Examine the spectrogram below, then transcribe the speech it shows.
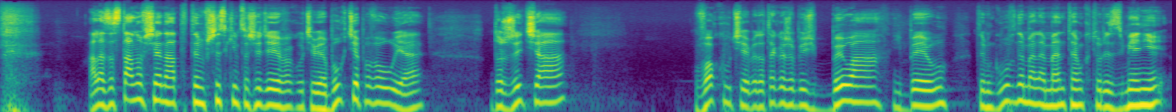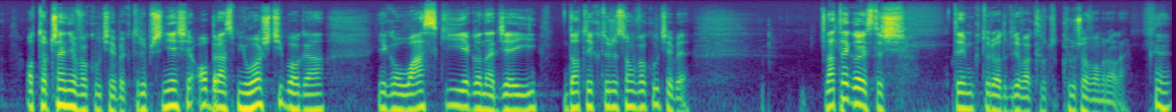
Ale zastanów się nad tym wszystkim, co się dzieje wokół ciebie. Bóg cię powołuje do życia wokół ciebie, do tego, żebyś była i był tym głównym elementem, który zmieni otoczenie wokół ciebie, który przyniesie obraz miłości Boga, Jego łaski, Jego nadziei do tych, którzy są wokół ciebie. Dlatego jesteś tym, który odgrywa klucz, kluczową rolę.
